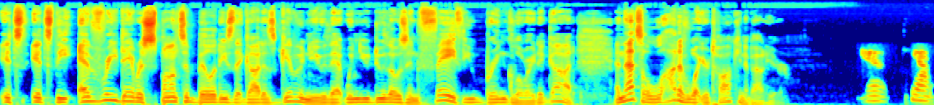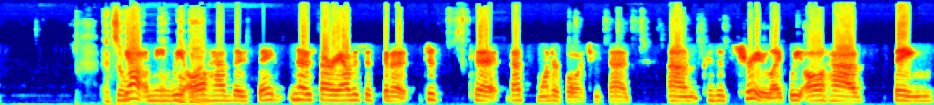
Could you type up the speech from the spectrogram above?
it's it's the everyday responsibilities that God has given you that when you do those in faith, you bring glory to God, and that's a lot of what you're talking about here. Yeah. Yeah. And so yeah, I mean, we oh, all have those things. No, sorry, I was just gonna just to. That's wonderful what she said because it's true. Like we all have things,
